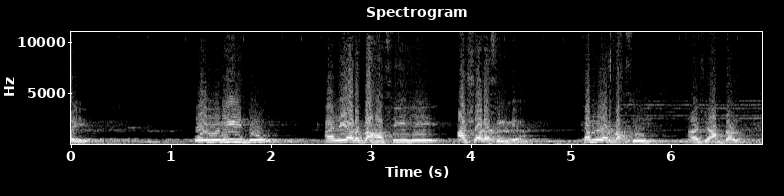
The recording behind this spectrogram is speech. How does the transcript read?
ayb wa yuriidu an yarbaxa fiihi cashara fi lmia kam yarbax fiihi ashi cabdallah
